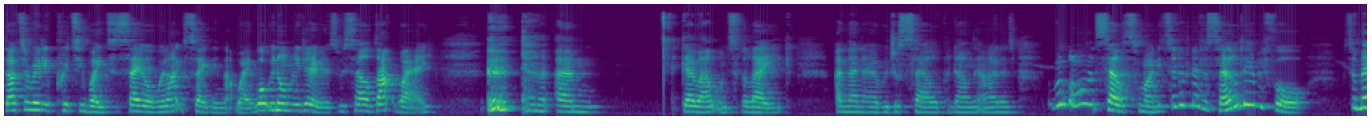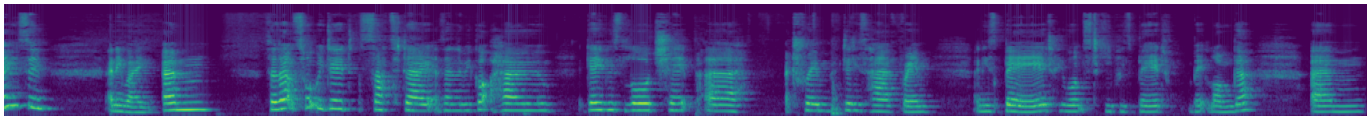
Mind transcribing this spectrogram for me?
that's a really pretty way to sail. We like sailing that way. What we normally do is we sail that way, um, go out onto the lake, and then uh, we just sail up and down the islands. Lawrence sails for mine. He said, I've never sailed here before. It's amazing. Anyway, um, so that's what we did Saturday. And then we got home gave his lordship uh, a trim, did his hair for him and his beard. He wants to keep his beard a bit longer. Um,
